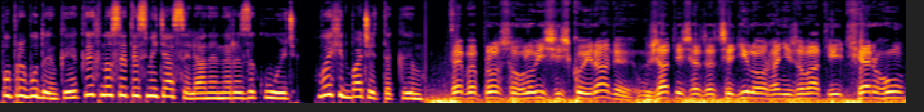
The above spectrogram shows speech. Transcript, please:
попри будинки яких носити сміття селяни не ризикують. Вихід бачать таким. Треба просто голові сільської ради взятися за це діло, організувати чергу,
